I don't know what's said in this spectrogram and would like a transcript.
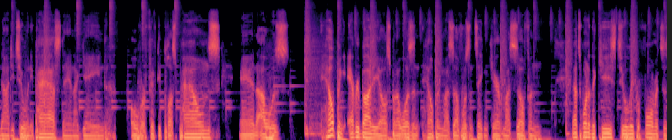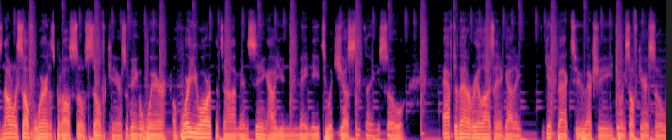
92 when he passed, and I gained over 50 plus pounds. And I was helping everybody else, but I wasn't helping myself, wasn't taking care of myself. And that's one of the keys to elite performance is not only self-awareness but also self-care. So being aware of where you are at the time and seeing how you may need to adjust some things. So after that i realized hey i gotta get back to actually doing self-care. So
